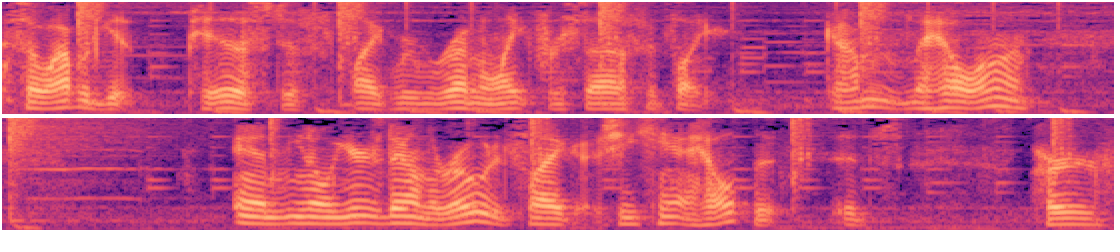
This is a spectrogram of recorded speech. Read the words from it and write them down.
So I would get pissed if like we were running late for stuff. It's like, come the hell on. And you know, years down the road, it's like she can't help it. It's her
